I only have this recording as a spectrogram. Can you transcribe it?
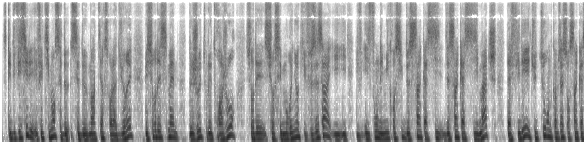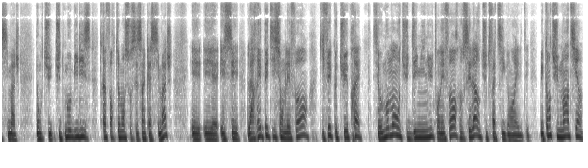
ce qui est difficile, effectivement, c'est de c'est de maintenir sur la durée, mais sur des semaines de jouer tous les trois jours, sur des sur ces Mourinho qui faisaient ça, ils, ils, ils font des microcycles de 5 à 6 de 5 à 6 matchs d'affilée et tu tournes comme ça sur 5 à 6 matchs. Donc tu, tu te mobilises très fortement sur ces 5 à 6 matchs et, et, et c'est la répétition de l'effort qui fait que tu es prêt. C'est au moment où tu diminues ton effort, c'est là où tu te fatigues en réalité. Mais quand tu maintiens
